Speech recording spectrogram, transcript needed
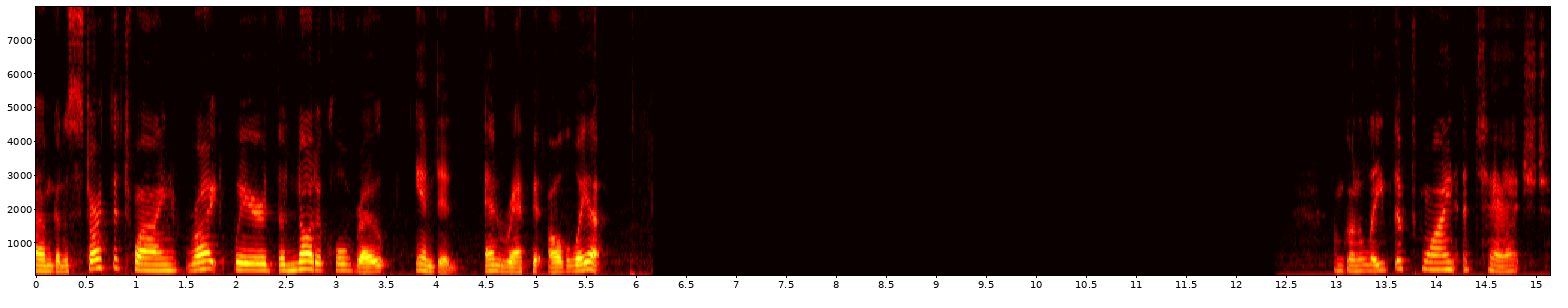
I'm going to start the twine right where the nautical rope ended and wrap it all the way up. I'm going to leave the twine attached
